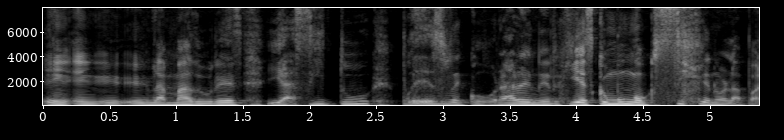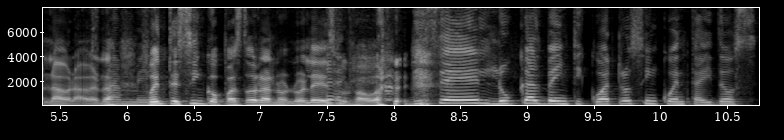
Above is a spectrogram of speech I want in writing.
en, la madurez y así tú puedes recobrar energía, es como un oxígeno la palabra, ¿verdad? Fuente 5, pastora, no lo lees, por favor. Dice Lucas 24, 52,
